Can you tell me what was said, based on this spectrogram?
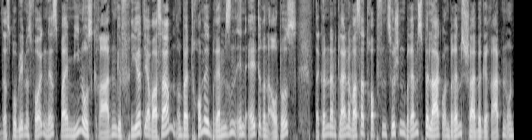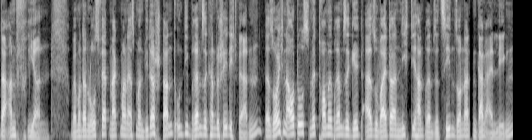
Das Problem ist folgendes. Bei Minusgraden gefriert ja Wasser und bei Trommelbremsen in älteren Autos, da können dann kleine Wassertropfen zwischen Bremsbelag und Bremsscheibe geraten und da anfrieren. Und wenn man dann losfährt, merkt man erstmal einen Widerstand und die Bremse kann beschädigt werden. Bei solchen Autos mit Trommelbremse gilt also weiter nicht die Handbremse ziehen, sondern einen Gang einlegen.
